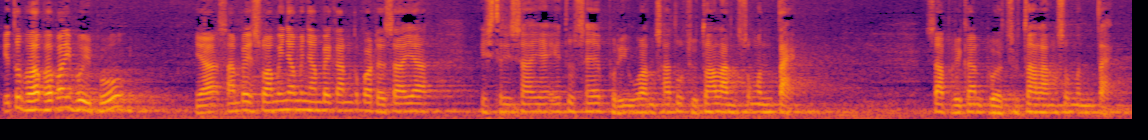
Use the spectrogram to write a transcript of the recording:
Itu bapak-bapak, ibu-ibu, ya sampai suaminya menyampaikan kepada saya, istri saya itu saya beri uang satu juta langsung entek. Saya berikan dua juta langsung entek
